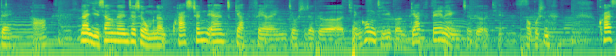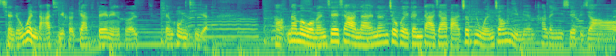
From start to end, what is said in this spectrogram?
对。好，那以上呢就是我们的 question and gap filling，就是这个填空题和 gap filling 这个填哦不是 question 就问答题和 gap filling 和填空题。好，那么我们接下来呢就会跟大家把这篇文章里面它的一些比较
